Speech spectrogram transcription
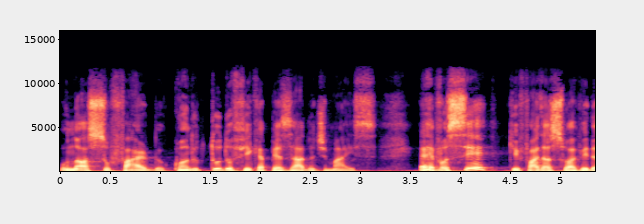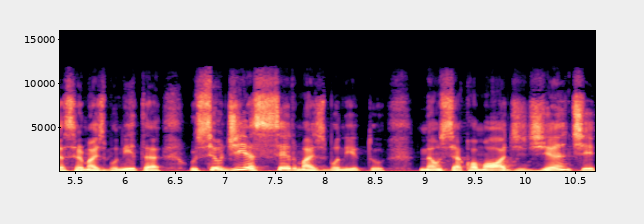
o nosso fardo quando tudo fica pesado demais. É você que faz a sua vida ser mais bonita, o seu dia ser mais bonito. Não se acomode diante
